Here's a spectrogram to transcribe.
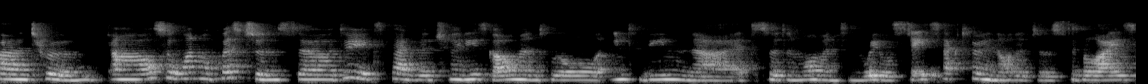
Uh, true. Uh, also, one more question. So, do you expect the Chinese government will intervene uh, at a certain moment in the real estate sector in order to stabilize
